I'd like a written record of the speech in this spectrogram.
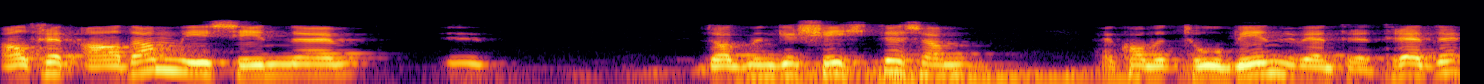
Alfred Adam i sin uh, Dogmengeschichte, som er kommet to bind, vi venter et tredje,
